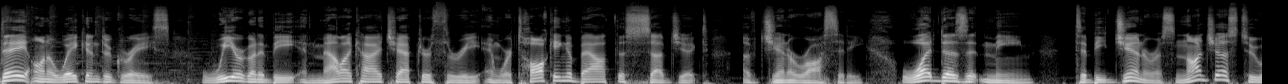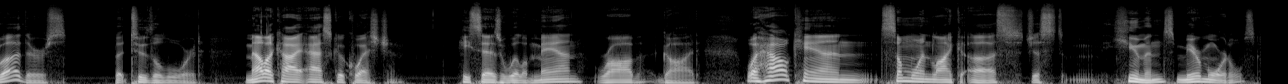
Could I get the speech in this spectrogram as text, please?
Today on Awaken to Grace, we are going to be in Malachi chapter 3, and we're talking about the subject of generosity. What does it mean to be generous, not just to others, but to the Lord? Malachi asks a question. He says, Will a man rob God? Well, how can someone like us, just humans, mere mortals,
